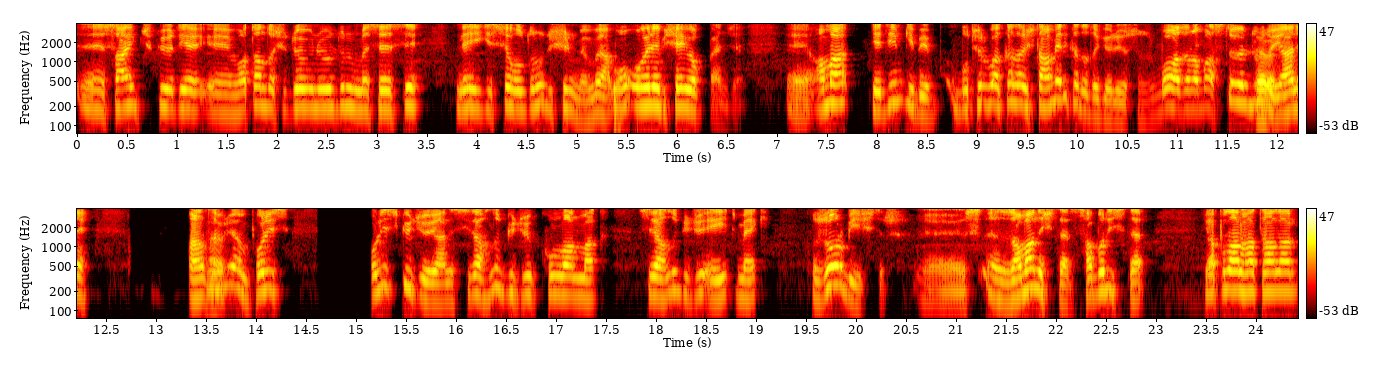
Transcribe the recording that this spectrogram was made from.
e, sahip çıkıyor diye e, vatandaşı dövün öldürün meselesiyle ilgisi olduğunu düşünmüyorum. Yani o, öyle bir şey yok bence. E, ama dediğim gibi bu tür vakalar işte Amerika'da da görüyorsunuz. Boğazına bastı öldürdü. Evet. Yani anlatabiliyor muyum? Polis polis gücü yani silahlı gücü kullanmak, silahlı gücü eğitmek zor bir iştir. Ee, e, zaman ister, sabır ister. Yapılan hatalar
